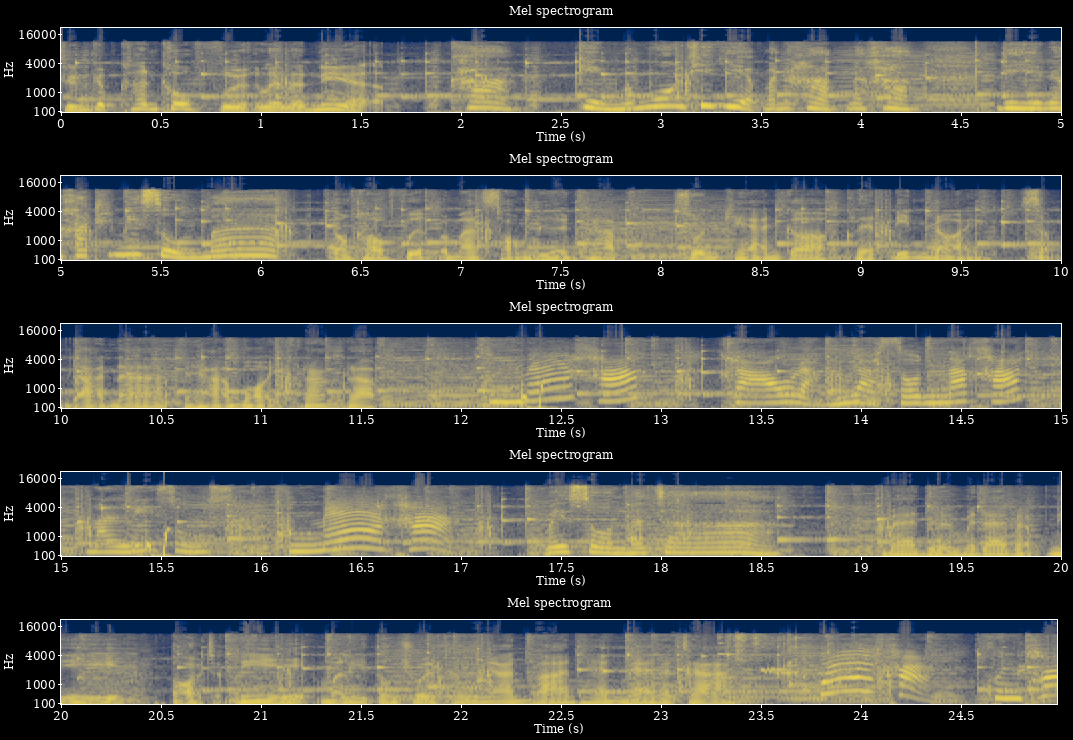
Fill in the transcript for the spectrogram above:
ถึงกับขั้นเข้าเฟือกเลยเหรอเนี่ย ค่ะ กิ่งมะม่วงที่เหยียบมันหักนะคะ ดีนะคะที่ไม่สูงมาก ต้องเข้าเฟือกประมาณ 2 เดือนครับ ส่วนแขนก็เคล็ดนิดหน่อย สัปดาห์หน้าไปหาหมออีกครั้งครับ คุณแม่คะ คราวหลังอย่าซนนะคะมะลิสงสารคุณแม่ค่ะ ไม่สนแล้วจ้า แม่เดินไม่ได้แบบนี้ ต่อจากนี้มะลิต้องช่วยทำงานบ้านแทนแม่นะจ๊ะ ได้ค่ะ คุณพ่อ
